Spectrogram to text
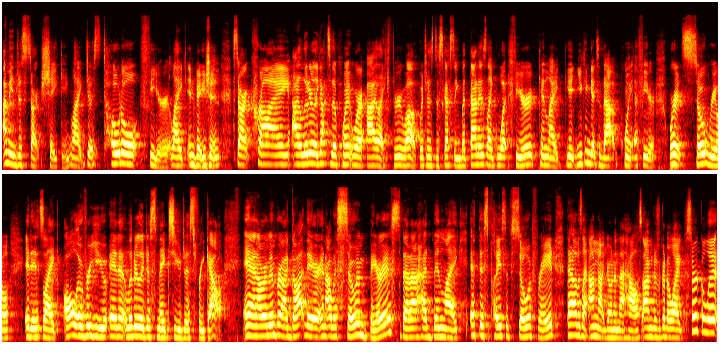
I mean, just start shaking, like just total fear, like invasion. Start crying. I literally got to the point where I like threw up, which is disgusting. But that is like what fear can like get. You can get to that point of fear where it's so real. It is like all over you and it literally just makes you just freak out. And I remember I got there and I was so embarrassed that I had been like at this place of so afraid that I was like, I'm not going in that house. I'm just gonna like circle it,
